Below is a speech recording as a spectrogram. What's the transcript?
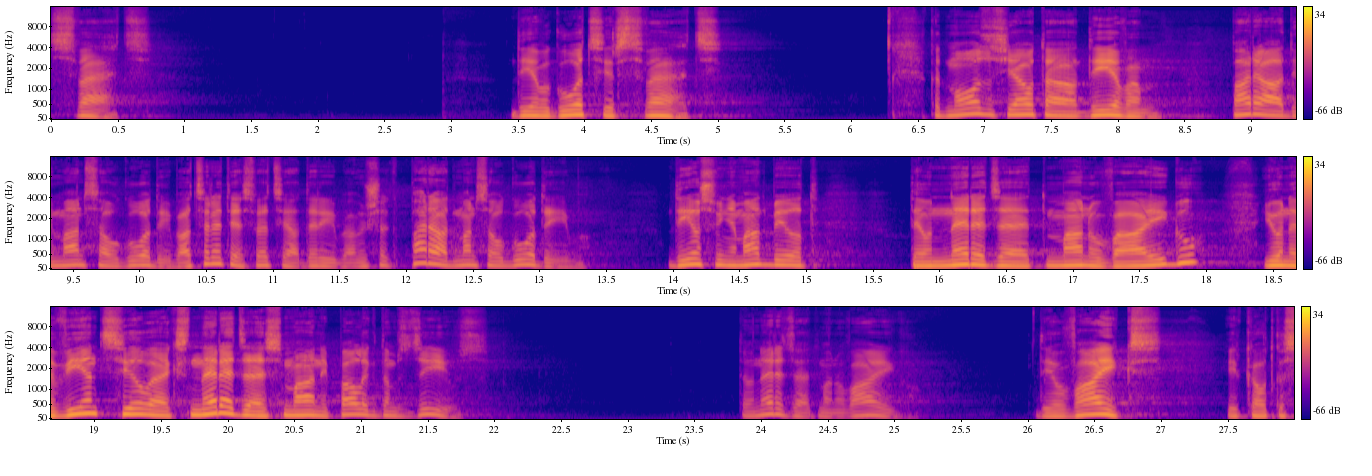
svēts. Dieva gods ir svēts. Kad Mozus jautā Dievam, parādi man savu godību, atcerieties, vecajā derībā, viņš saka, parādi man savu godību. Dievs viņam atbild, tev neredzēt manu vaigu, jo neviens cilvēks neredzēs mani palikdams dzīvs. Tev neredzēt manu vaigu. Dieva vaigs ir kaut kas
